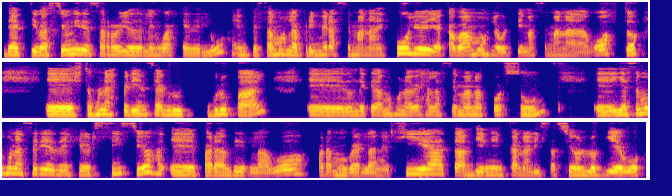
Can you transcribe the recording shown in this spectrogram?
de activación y desarrollo del lenguaje de luz. Empezamos la primera semana de julio y acabamos la última semana de agosto. Eh, esto es una experiencia grupal eh, donde quedamos una vez a la semana por Zoom eh, y hacemos una serie de ejercicios para abrir la voz, para mover la energía. También en canalización los llevo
